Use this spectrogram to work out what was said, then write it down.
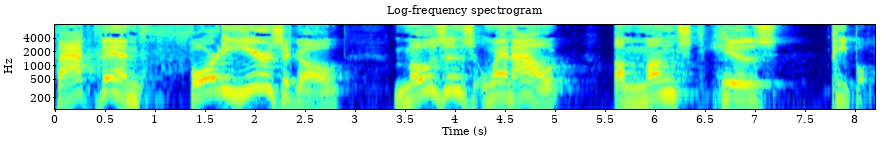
back then, 40 years ago, Moses went out amongst his people.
